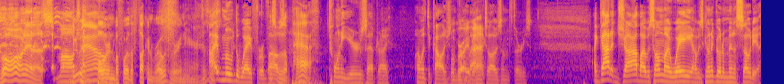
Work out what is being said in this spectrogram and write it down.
born in a small He was born before the fucking roads were in here. This, is, I moved away for this about was a path. 20 years after I I went to college and What brought come you back, back? until I was in the 30s. I got a job. I was on my way. I was going to go to Minnesota,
